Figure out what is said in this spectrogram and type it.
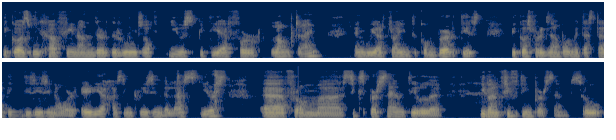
because we have been under the rules of USPTF for a long time, and we are trying to convert this because, for example, metastatic disease in our area has increased in the last years uh, from uh, six percent till uh, even 15%. So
